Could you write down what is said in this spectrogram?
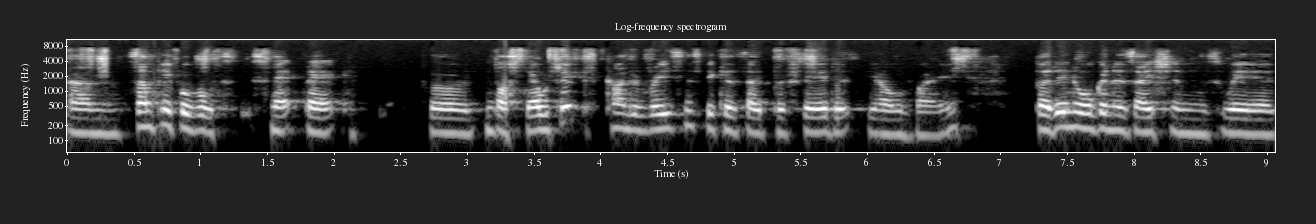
um, some people will snap back for nostalgic kind of reasons because they preferred it the old way. But in organizations where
